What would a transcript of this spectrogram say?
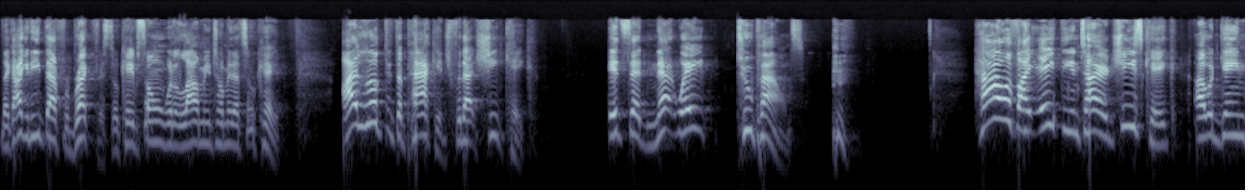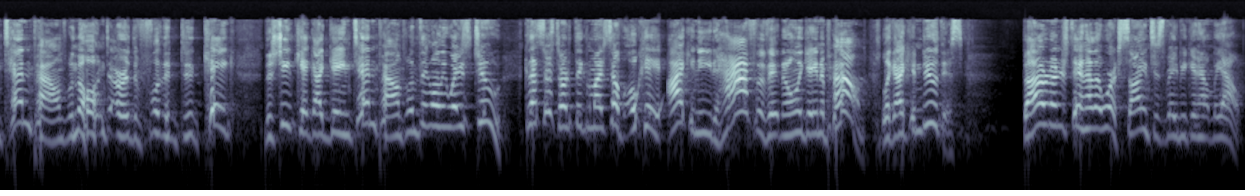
like I could eat that for breakfast, okay, if someone would allow me and told me that's okay. I looked at the package for that sheet cake. It said net weight, two pounds. How if I ate the entire cheesecake I would gain 10 pounds when the whole, or the, the cake, the sheet cake, I'd gain 10 pounds when the thing only weighs two. Because That's what I started thinking to myself, okay, I can eat half of it and only gain a pound. Like I can do this. But I don't understand how that works. Scientists maybe can help me out.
